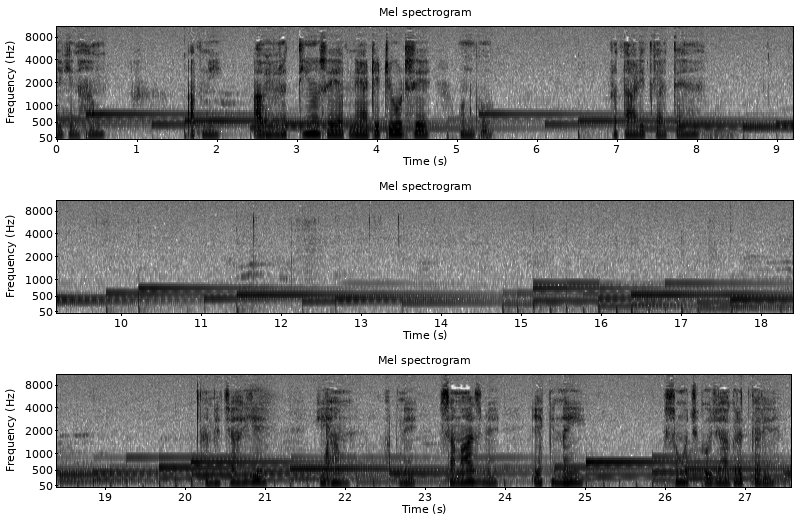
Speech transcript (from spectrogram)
लेकिन हम अपनी अभिवृत्तियों से, अपने एटीट्यूड से उनको प्रताड़ित करते हैं। हमें चाहिए कि हम अपने समाज में एक नई सोच को जागृत करें।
